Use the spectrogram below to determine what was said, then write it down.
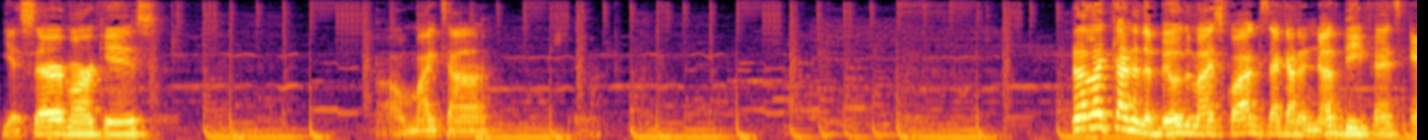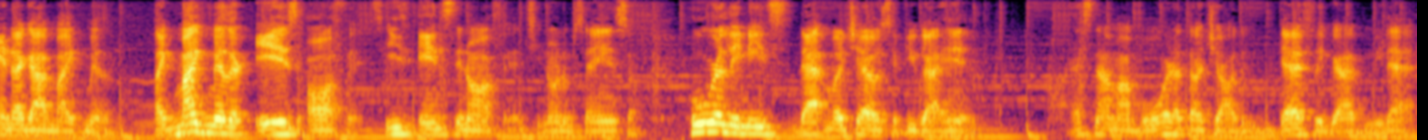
Yes, sir, Marcus. Oh, Mike time. And I like kind of the build of my squad because I got enough defense and I got Mike Miller. Like Mike Miller is offense. He's instant offense. You know what I'm saying? So who really needs that much else if you got him? That's not my board. I thought y'all definitely grabbing me that.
